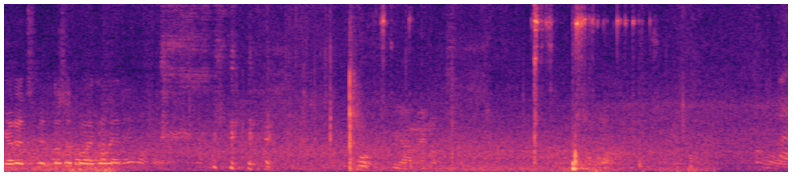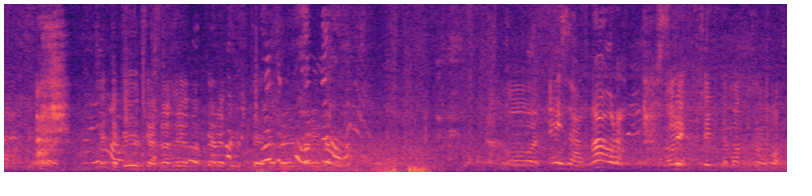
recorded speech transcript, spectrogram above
kädet sinne tasapainoon. Kukkia menossa. Sitten kyykkäs asioita kädet yhteen tuota ympäriltä. Ei saa naurattaa. No niin, sitten matkaa vaan.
